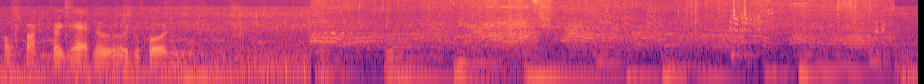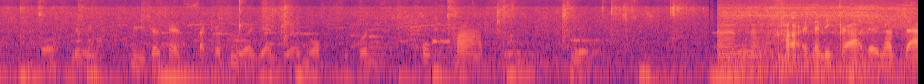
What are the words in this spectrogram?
ของฝากเยอะแยะเลยทุกคนบอกเลยมีตั้งแต่สักกระเบือยันเรือนกทุกคนครบมากร้านหนังขายนาฬิกาด้วยนะจ๊ะ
